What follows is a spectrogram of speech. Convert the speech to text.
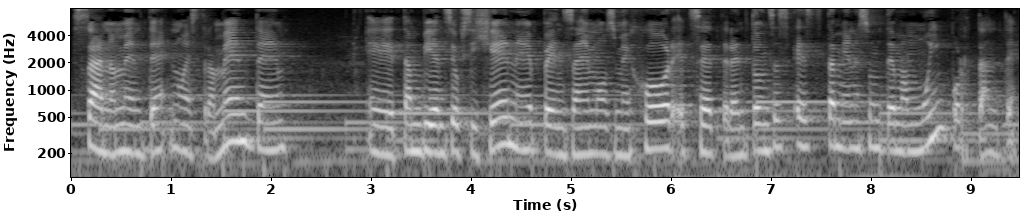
sanamente, nuestra mente, eh, también se oxigene, pensemos mejor, etc. Entonces, este también es un tema muy importante.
